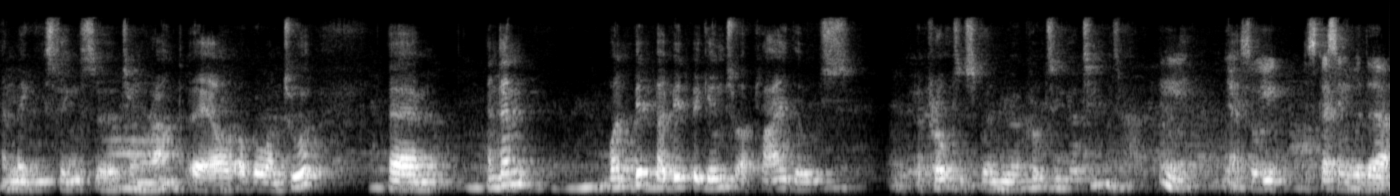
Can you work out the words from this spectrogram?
and make these things uh, turn around uh, or, or, go on tour. Um, and then, one bit by bit, begin to apply those approaches when you are coaching your team as well. Hmm. Yeah, so you discussing with the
